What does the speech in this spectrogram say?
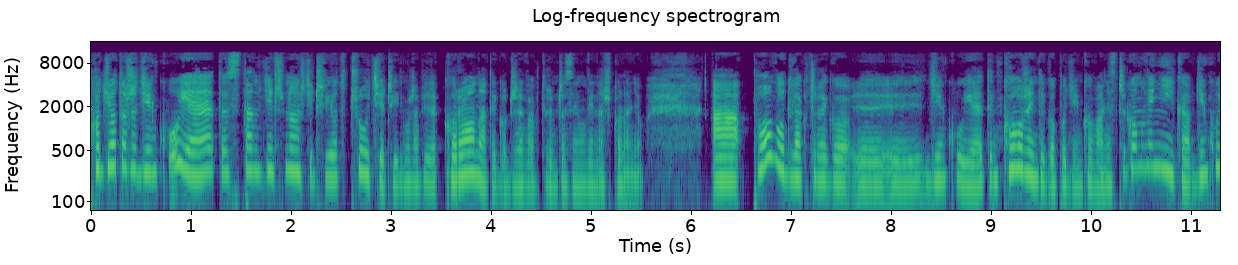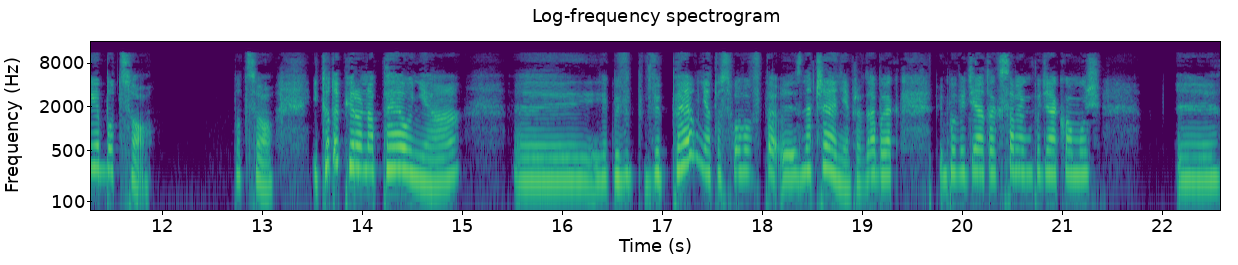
chodzi o to, że dziękuję, to jest stan wdzięczności, czyli odczucie, czyli można powiedzieć korona tego drzewa, o którym czasem mówię na szkoleniu. A powód, dla którego yy, dziękuję, ten korzeń tego podziękowania, z czego on wynika? Dziękuję, bo co? Bo co? I to dopiero napełnia y, jakby wypełnia to słowo znaczenie, prawda? Bo jak bym powiedziała tak samo, jakbym powiedziała komuś yy,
